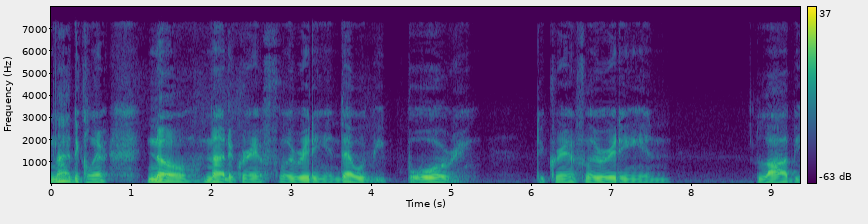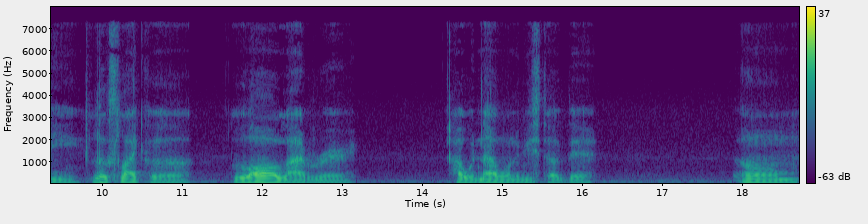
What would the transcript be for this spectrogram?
not the Grand, no, not the Grand Floridian. That would be boring. The Grand Floridian lobby looks like a law library. I would not want to be stuck there. Um,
